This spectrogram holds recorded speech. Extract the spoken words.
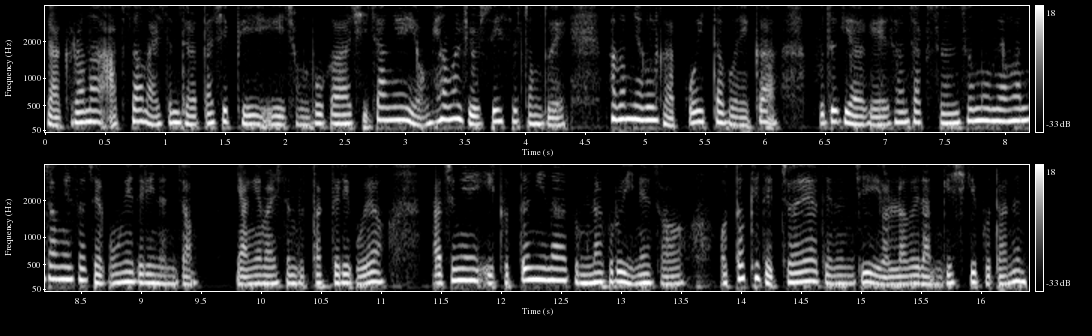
자, 그러나 앞서 말씀드렸다시피 이 정보가 시장에 영향을 줄 수 있을 정도의 파급력을 갖고 있다 보니까 부득이하게 선착순 20명 한정해서 제공해드리는 점 양해 말씀 부탁드리고요. 나중에 이 급등이나 급락으로 인해서 어떻게 대처해야 되는지 연락을 남기시기보다는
